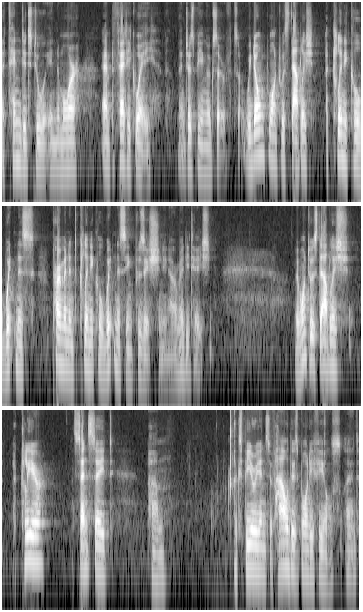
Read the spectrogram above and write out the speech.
attended to in a more empathetic way than just being observed. So we don't want to establish a clinical witness, permanent clinical witnessing position in our meditation. We want to establish a clear, sensate um, experience of how this body feels and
